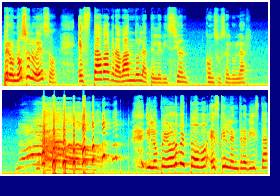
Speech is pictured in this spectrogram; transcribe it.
pero no solo eso, estaba grabando la televisión con su celular. ¡No! Y lo peor de todo es que en la entrevista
